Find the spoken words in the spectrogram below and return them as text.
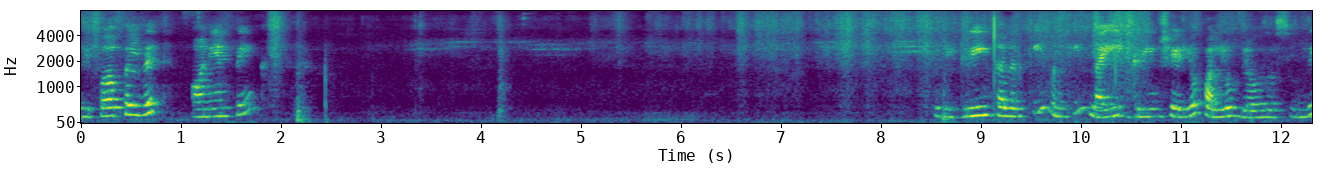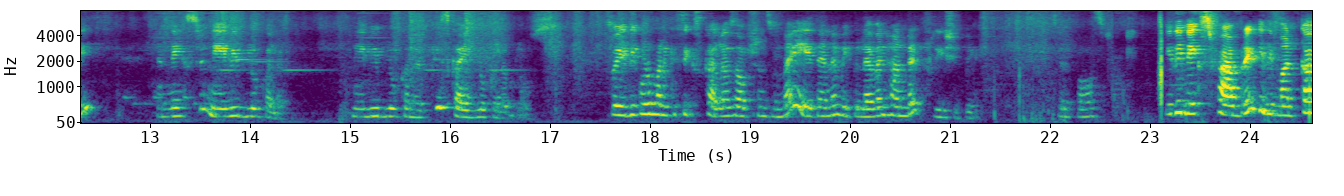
ఇది పర్పుల్ విత్ ఆనియన్ పింక్ ఇది గ్రీన్ కలర్కి మనకి లైట్ గ్రీన్ షేడ్లో పళ్ళు బ్లౌజ్ వస్తుంది. And next navy blue colour navy blue కలర్కి sky blue colour blouse so ఇది కూడా మనకి సిక్స్ కలర్స్ ఆప్షన్స్ ఉన్నాయి. ఏదైనా మీకు లెవెన్ హండ్రెడ్ ఫ్రీ షిప్పింగ్ సరే ఫాస్ట్ ఇది నెక్స్ట్ ఫ్యాబ్రిక్ ఇది మట్కా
